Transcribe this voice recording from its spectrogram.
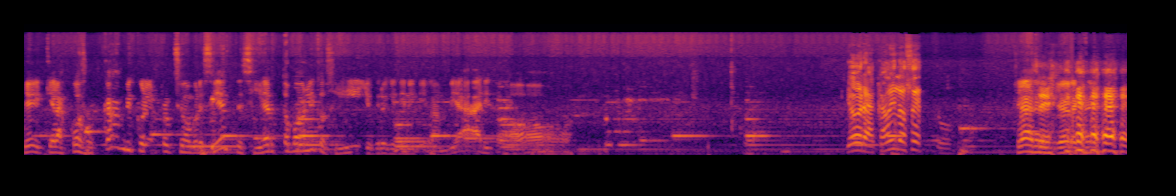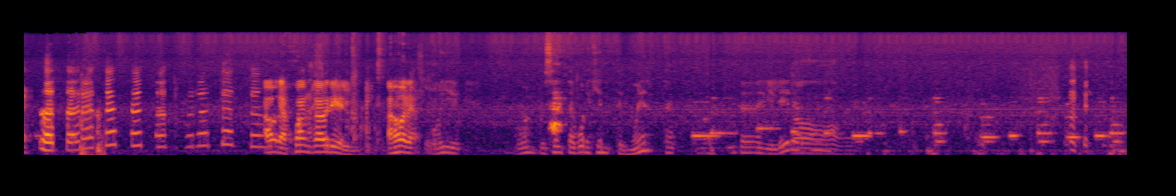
que, que las cosas cambien con el próximo presidente, cierto, Pablito, sí, yo creo que tiene que cambiar y todo. Y ahora, Camilo Sexto. Claro, Sí. ahora, Juan Gabriel, ahora, oye, Juan presenta por gente muerta, puta Aguilera. No.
